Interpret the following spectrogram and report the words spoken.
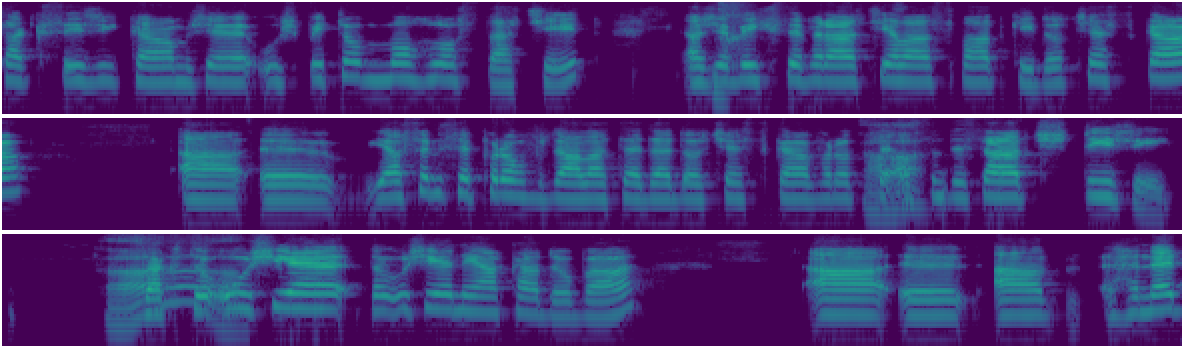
tak si říkám, že už by to mohlo stačit a že bych se vrátila zpátky do Česka a e, já jsem se provdala teda do Česka v roce Aha. 84. A. Tak to už, je, to už je nějaká doba a, e, a hned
